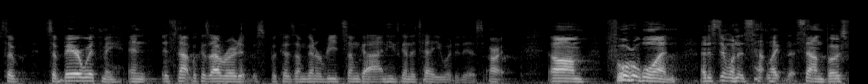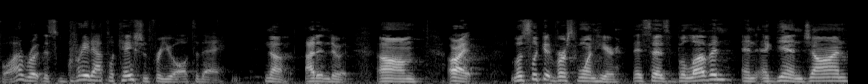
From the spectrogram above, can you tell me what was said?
so, so bear with me. And it's not because I wrote it; it's because I'm going to read some guy, and he's going to tell you what it is. All right. Um, four one. I just didn't want to sound like sound boastful. I wrote this great application for you all today. No, I didn't do it. Um, all right. Let's look at verse one here. It says, "Beloved," and again, John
